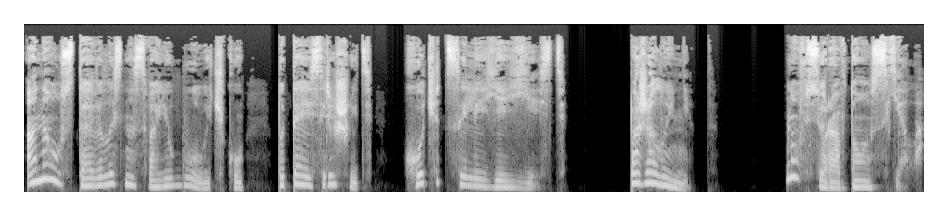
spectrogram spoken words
Она уставилась на свою булочку, пытаясь решить, хочется ли ей есть. Пожалуй, нет. Но все равно съела.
